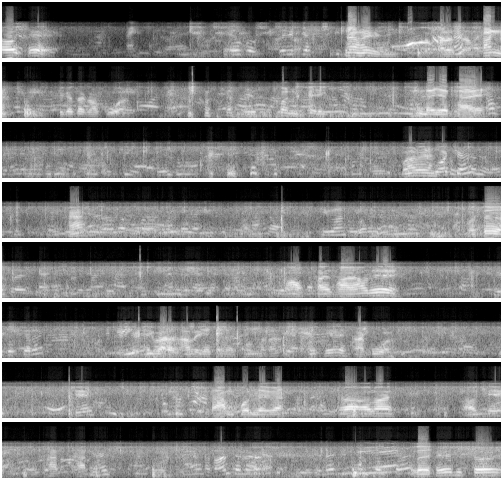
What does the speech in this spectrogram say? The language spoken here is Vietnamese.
Okay. No, here. Anna. Tikata ka kuwa. Anna ya thai. Mare. Water? Huh? Do you want water? Water. Oh, thai thai out there. You go get it? ายถ่ายเอาดิ Kiva, Ale. โอเค Aqua. สามคนเลยปะเอาเอาเลยเอาเช็คคัดคัดเลยเฮ้ยมิสเตอร์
